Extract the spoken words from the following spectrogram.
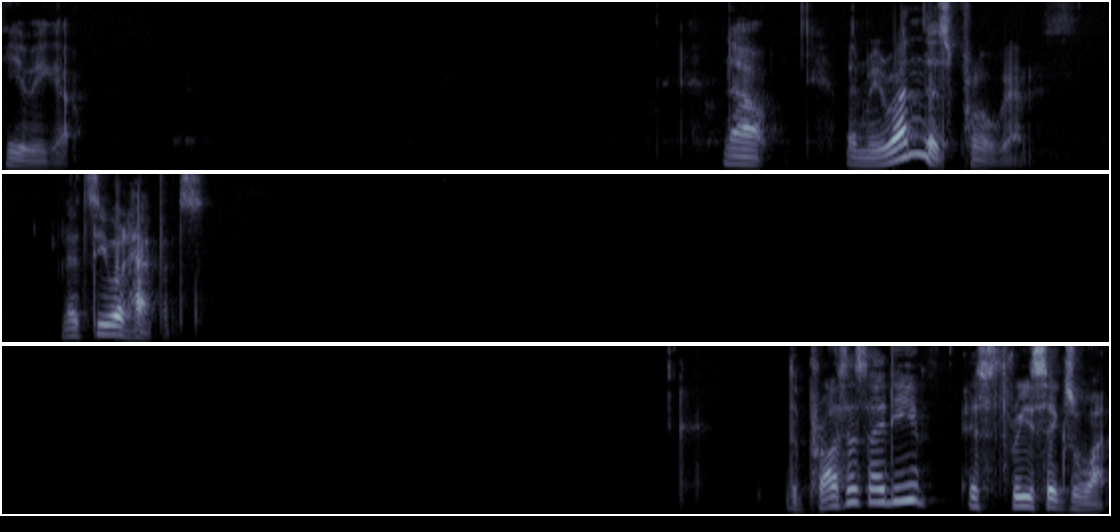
Here we go. Now, when we run this program, let's see what happens. The process ID is 361.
